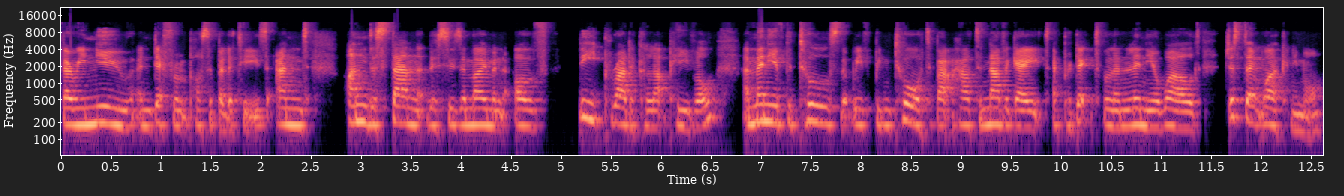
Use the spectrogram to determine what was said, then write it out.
very new and different possibilities and understand that this is a moment of deep radical upheaval. And many of the tools that we've been taught about how to navigate a predictable and linear world just don't work anymore.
